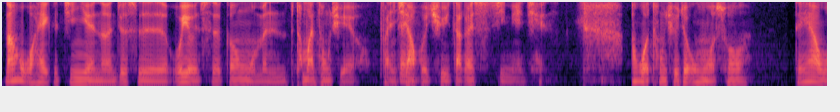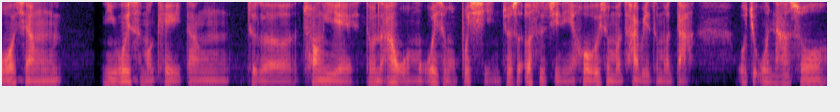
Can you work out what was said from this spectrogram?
然后我还有一个经验呢，就是我有一次跟我们同班同学返校回去，大概十几年前，啊，我同学就问我说：“等一下，我想你为什么可以当这个创业？等等啊，我们为什么不行？就是二十几年后为什么差别这么大？”我就问他说。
